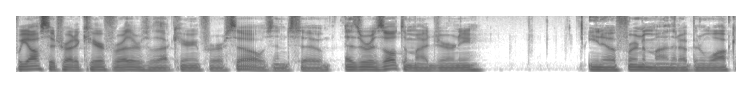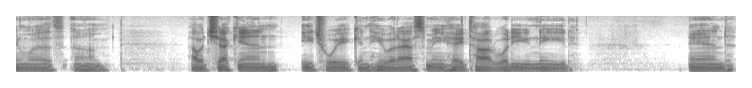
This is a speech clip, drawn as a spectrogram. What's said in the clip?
we also try to care for others without caring for ourselves. And so as a result of my journey, you know, a friend of mine that I've been walking with, um, I would check in each week and he would ask me, Hey, Todd, what do you need? And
